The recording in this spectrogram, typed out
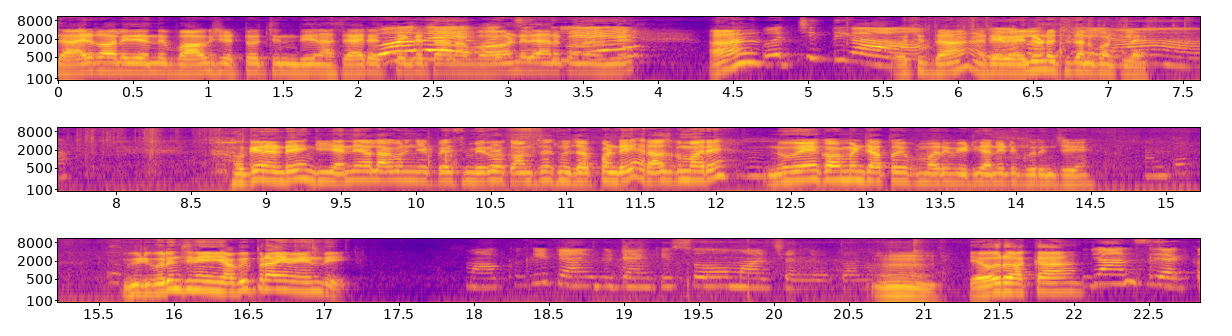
శారీ రాలేదు ఏంది? బాగా షర్ట్ వచ్చింది. నా శారీ వస్తే ఇంకా చాలా బాగుండేది అనుకున్నాను వచ్చిద్దా? రేపు ఎల్లుండి వచ్చింది అనుకుంటలే. ఓకేనండి ఇంక ఇవన్నీ ఎలాగని చెప్పేసి మీరు కూడా కామెంట్ సెక్షన్లో చెప్పండి. రాజకుమారి నువ్వేం కామెంట్ చేస్తావు ఇప్పుడు మరి వీటి అన్నిటి గురించి? వీటి గురించి నీ అభిప్రాయం ఏంది? మా అక్కకి thank you thank you so much అని చెప్తాను. ఉమ్, ఎవరు అక్క? ఝాన్సీ అక్క.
